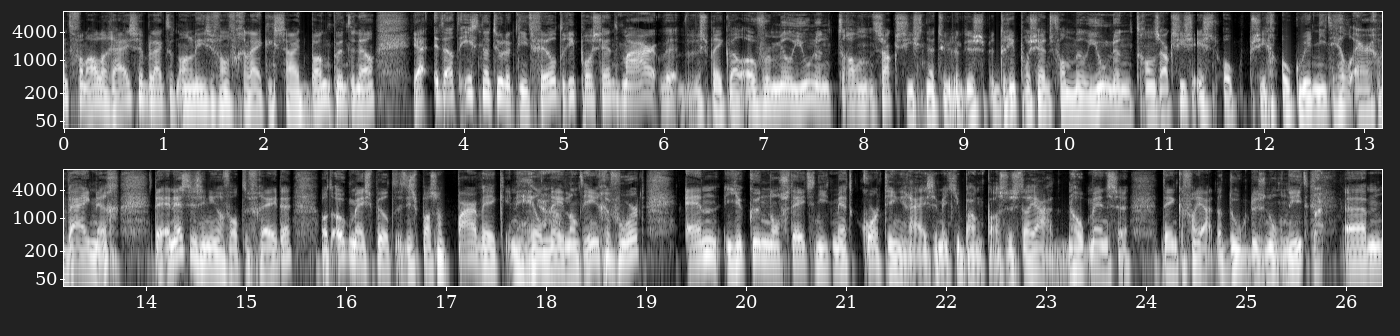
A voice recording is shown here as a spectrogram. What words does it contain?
van alle reizen blijkt uit analyse van vergelijkingssite bank.nl. Ja, dat is natuurlijk niet veel, 3%, maar we, we spreken wel over miljoenen transacties natuurlijk. Dus 3% van miljoenen transacties is op zich ook weer niet heel erg weinig. De NS is in ieder geval tevreden. Wat ook meespeelt, het is pas een paar weken in heel Nederland ingevoerd. En je kunt nog steeds niet met korting reizen met je bankpas. Dus dan, ja, een hoop mensen denken van ja, dat doe ik dus nog niet. Ehm,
